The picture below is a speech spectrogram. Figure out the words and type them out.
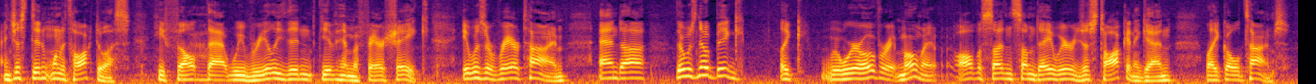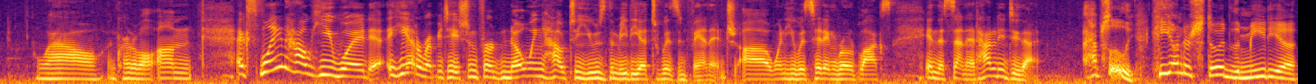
and just didn't want to talk to us. He felt wow. that we really didn't give him a fair shake. It was a rare time. And uh, there was no big like we're over it moment. All of a sudden, someday we were just talking again like old times. Wow, incredible. Um, explain how he would. He had a reputation for knowing how to use the media to his advantage uh, when he was hitting roadblocks in the Senate. How did he do that? Absolutely. He understood the media.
